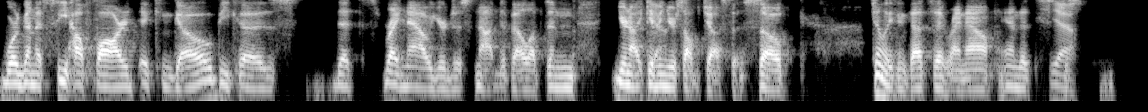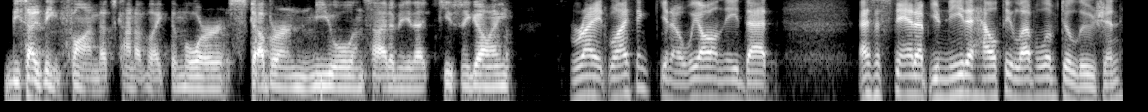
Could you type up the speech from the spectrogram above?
we're going to see how far it can go because that's right now you're just not developed and you're not giving yeah. yourself justice. So generally think that's it right now. And it's yeah. just besides being fun, that's kind of like the more stubborn mule inside of me that keeps me going. Right. Well, I think, you know, we all need that as a stand up. You need a healthy level of delusion,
